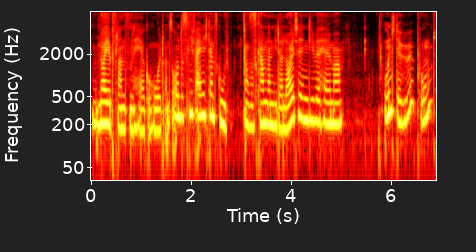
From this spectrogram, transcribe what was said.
neue Pflanzen hergeholt und so und das lief eigentlich ganz gut. Also es kamen dann wieder Leute in die Wilhelma und der Höhepunkt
